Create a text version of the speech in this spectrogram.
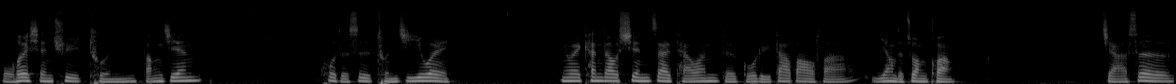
我会先去囤房间，或者是囤机位，因为看到现在台湾的国旅大爆发一样的状况，假设。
